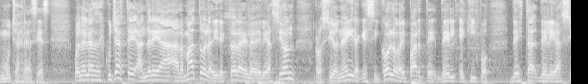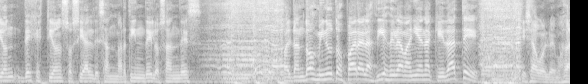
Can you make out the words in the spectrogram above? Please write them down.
Muchas gracias. Bueno, las escuchaste Andrea Armato, la directora de la delegación, Rocío Neira, que es psicóloga y parte del equipo de esta delegación de gestión social de San Martín de los Andes. Faltan dos minutos para las 10 de la mañana, quédate, que ya volvemos, dale.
